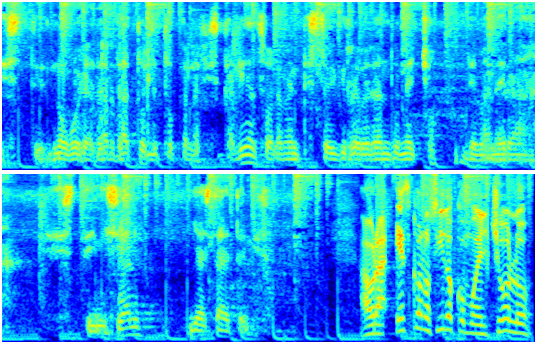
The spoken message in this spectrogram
Este, no voy a dar datos, le toca a la fiscalía, solamente estoy revelando un hecho de manera este, inicial. Ya está detenido. Ahora, es conocido como el Cholo.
